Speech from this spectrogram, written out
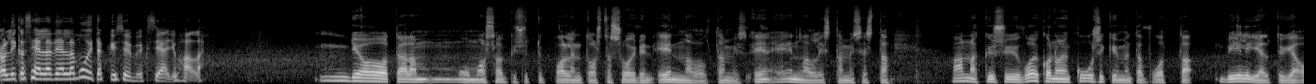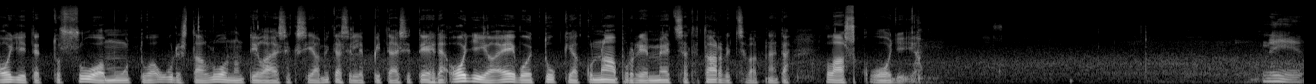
Oliko siellä vielä muita kysymyksiä Juhalla? Mm, joo, täällä muun muassa on kysytty paljon tuosta soiden ennallistamisesta. Anna kysyy, voiko noin 60 vuotta viljelty ja ojitettu suo muuttua uudestaan luonnontilaiseksi ja mitä sille pitäisi tehdä? Ojia ei voi tukea, kun naapurien metsät tarvitsevat näitä laskuojia. Niin,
